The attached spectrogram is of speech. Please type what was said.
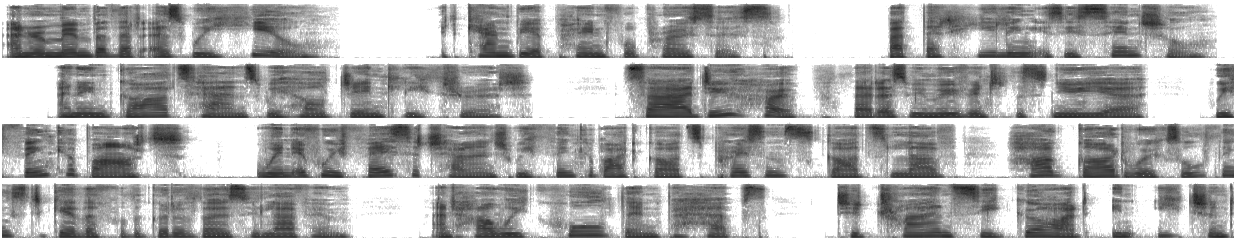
And remember that as we heal, it can be a painful process, but that healing is essential, and in God's hands we hold gently through it. So I do hope that as we move into this new year, we think about whenever we face a challenge, we think about God's presence, God's love, how God works all things together for the good of those who love Him, and how we call then perhaps to try and see God in each and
